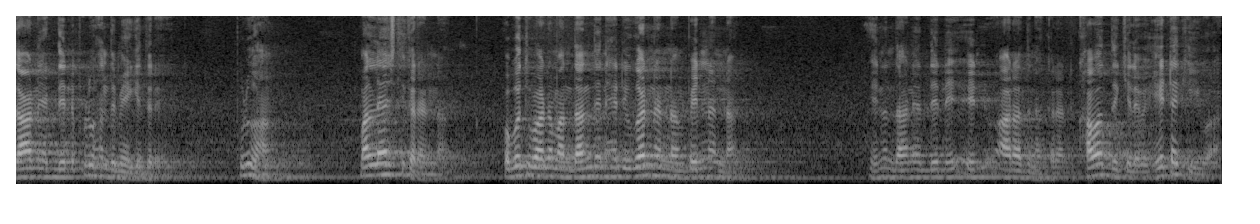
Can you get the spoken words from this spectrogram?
දානයක් දෙන්න පුළුවන්ද මේ ගෙදර? පුළුවන්. මම ලෑස්ති කරන්න. ඔබතුමාට මම දන් දෙන හැටි උගන්වන්නම් පෙන්වන්නම්. එහෙනම් දානයක් දෙන්න ආරාධනා කරන්න. කවද්ද කියලා හෙට කීවා.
